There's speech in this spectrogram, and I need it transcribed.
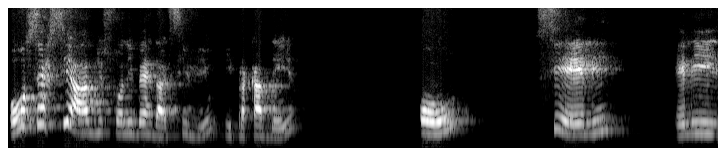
ou cerceado de sua liberdade civil, ir para a cadeia, ou se ele, ele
